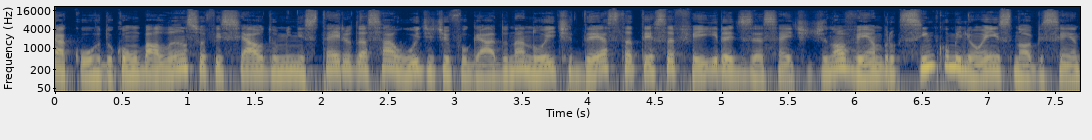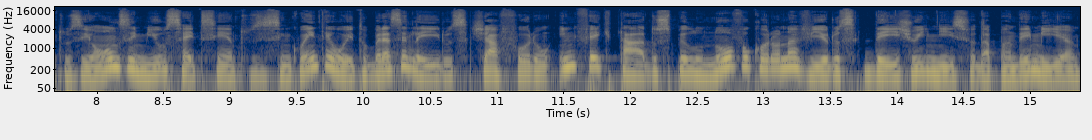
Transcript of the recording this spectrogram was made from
acordo com o balanço oficial do Ministério da Saúde divulgado na noite desta terça-feira, 17 de novembro, 5.911.758 brasileiros já foram infectados pelo novo coronavírus desde o início da pandemia.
